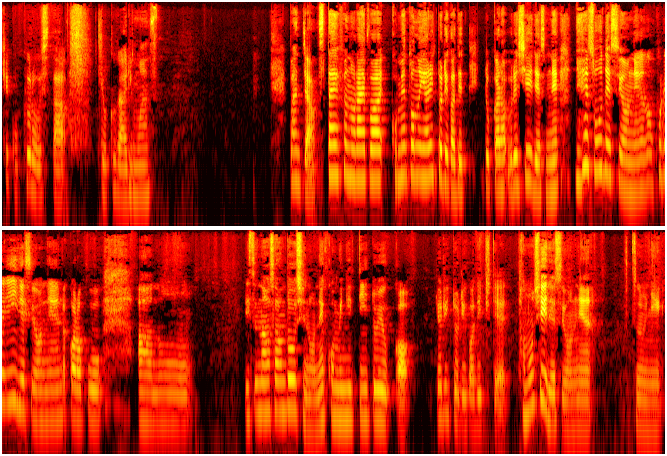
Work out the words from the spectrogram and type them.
結構苦労した記憶があります。ばんちゃん、スタイフのライブはコメントのやりとりができるから嬉しいですね。ねそうですよね。これいいですよね。だからこう、あのリスナーさん同士のね、コミュニティというか、やりとりができて楽しいですよね。普通に。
